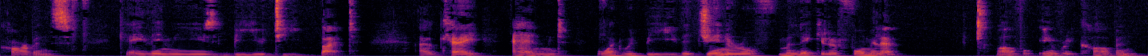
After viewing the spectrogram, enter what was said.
carbons. Okay then we use but. But okay and what would be the general molecular formula? Well for every carbon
